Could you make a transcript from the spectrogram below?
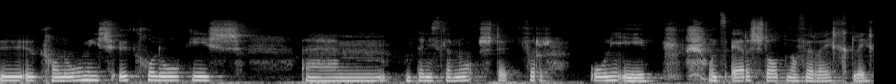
Ö, ökonomisch, ökologisch, ähm, und dann ist es, noch Stöpfer ohne E. Und das R steht noch für rechtlich.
